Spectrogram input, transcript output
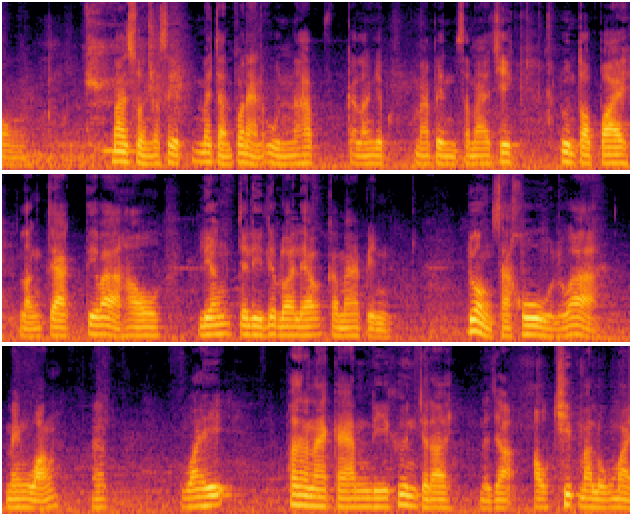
องบ้านสวนเกษตรแม่จันพ่อแหนอุ่นนะครับกำลังจะมาเป็นสมาชิกรุ่นต่อไปหลังจากที่ว่าเราเลี้ยงจรีดเรียบร้อยแล้ว ก็มาเป็นด้วงสาคูหรือว่าแมงหวังนะครับ ไว้พัฒนาการดีขึ้นจะได้เดี๋ยวจะเอาคลิปมาลงใหม่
